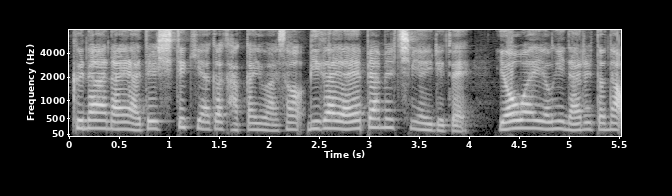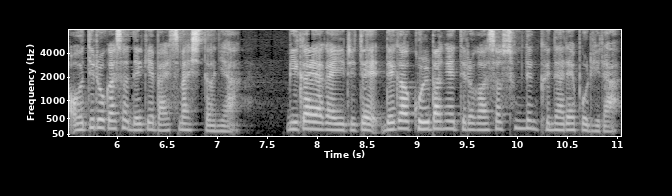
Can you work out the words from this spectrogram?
그나나의 아들 시드기야가 가까이 와서 미가야의 뺨을 치며 이르되 여호와의 영이 나를 떠나 어디로 가서 내게 말씀하시더냐 미가야가 이르되 내가 골방에 들어가서 숨는 그날에 보리라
